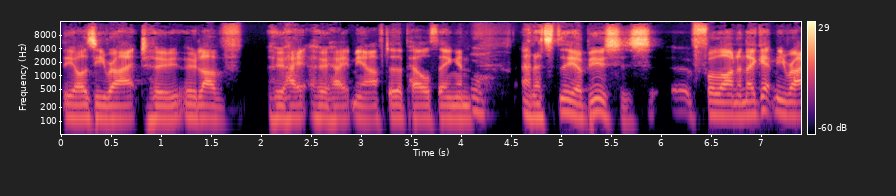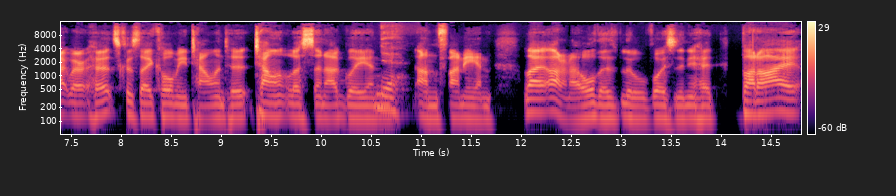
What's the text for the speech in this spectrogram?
the Aussie right who who love who hate who hate me after the Pell thing. And and it's the abuse is uh, full on and they get me right where it hurts because they call me talented talentless and ugly and yeah. unfunny and like i don't know all the little voices in your head but i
